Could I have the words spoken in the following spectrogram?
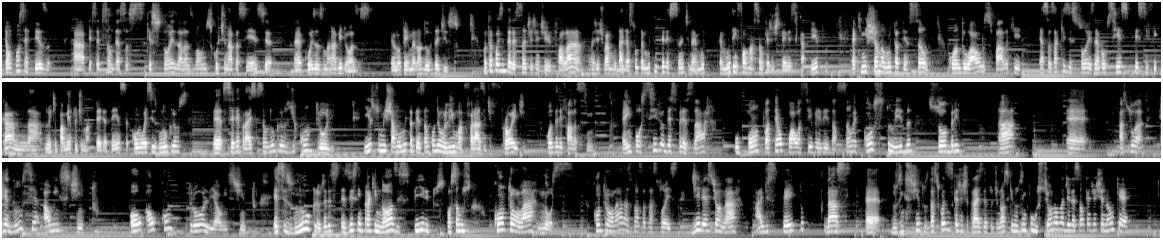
Então, com certeza, a percepção dessas questões elas vão descortinar para a ciência é, coisas maravilhosas. Eu não tenho a menor dúvida disso. Outra coisa interessante a gente falar, a gente vai mudar de assunto, é muito interessante, né? É muita informação que a gente tem nesse capítulo, é que me chama muito a atenção quando Aulus fala que essas aquisições né, vão se especificar na, no equipamento de matéria densa como esses núcleos é, cerebrais, que são núcleos de controle. Isso me chamou muita atenção quando eu li uma frase de Freud, quando ele fala assim: é impossível desprezar o ponto até o qual a civilização é construída sobre a, é, a sua renúncia ao instinto ou ao controle ao instinto. Esses núcleos, eles existem para que nós espíritos possamos controlar-nos, controlar as nossas ações, direcionar a despeito das é, dos instintos, das coisas que a gente traz dentro de nós que nos impulsionam na direção que a gente não quer.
